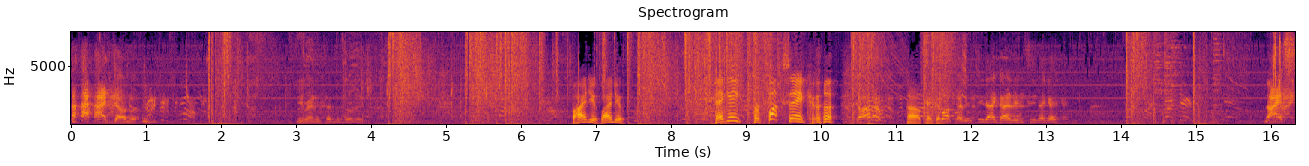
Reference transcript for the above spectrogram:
I downed him. He ran inside the building. Behind you, behind you. Peggy, for fuck's sake. oh, Got him! Oh, okay, good. Fuck, I didn't see that guy. I didn't see that guy. Nice!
